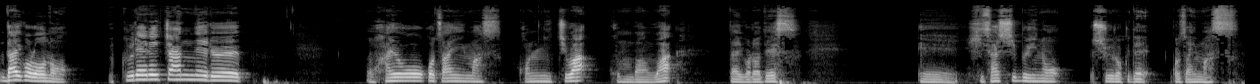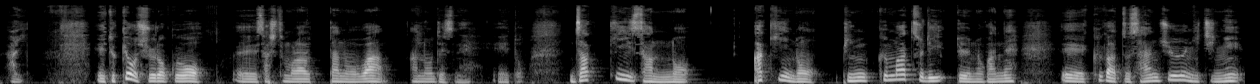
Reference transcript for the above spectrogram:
大五郎のウクレレチャンネル。おはようございます。こんにちは。こんばんは。大五郎です。えー、久しぶりの収録でございます。はい。えっ、と、今日収録を、えーさせてもらったのは、あのですね、えっ、と、ザッキーさんの秋のピンク祭りというのがね、えー9月30日に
